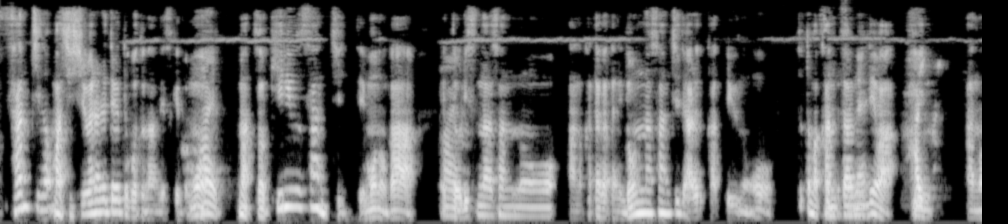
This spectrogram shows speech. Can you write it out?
産地の、まあ、刺繍やられてるってことなんですけども、はい。まあ、その気流産地ってものが、えっと、はいリスナーさんの、あの、方々にどんな産地であるかっていうのを、ちょっとまあ簡単ですでは、はいうんあの、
